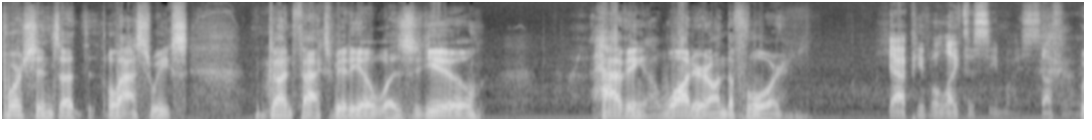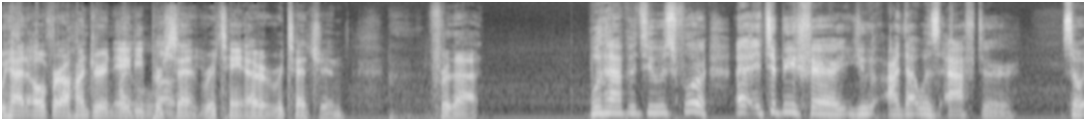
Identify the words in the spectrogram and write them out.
portions of last week's gun facts video was you having water on the floor. yeah, people like to see my suffering. We had over 180% I love you. retain uh, retention for that. What happened to his floor? Uh, to be fair, you uh, that was after. So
